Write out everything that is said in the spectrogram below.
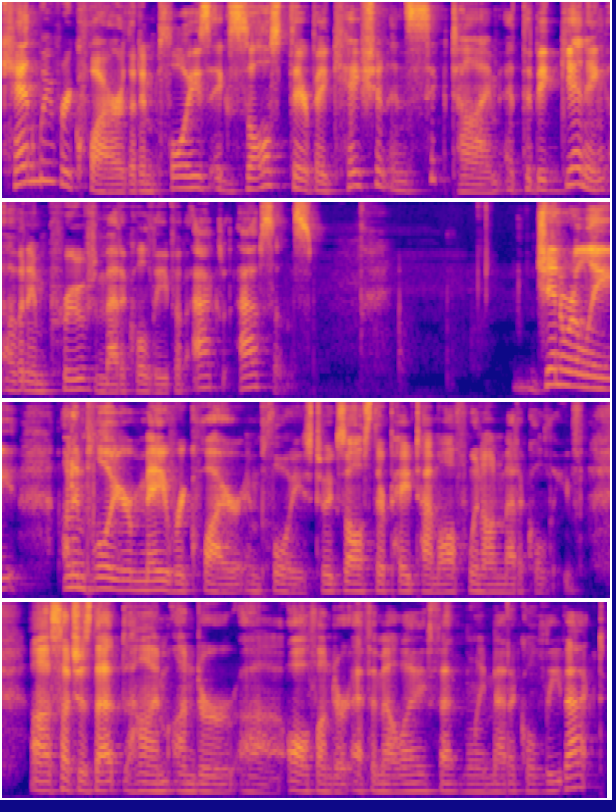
Can we require that employees exhaust their vacation and sick time at the beginning of an improved medical leave of absence? Generally, an employer may require employees to exhaust their paid time off when on medical leave, uh, such as that time under uh, off under FMLA, Family Medical Leave Act,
